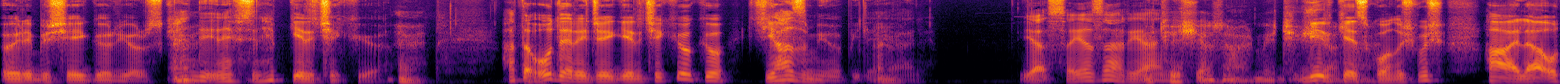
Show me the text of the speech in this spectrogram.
öyle bir şey görüyoruz. Kendi evet. nefsini hep geri çekiyor. Evet. Hatta o dereceye geri çekiyor ki o hiç yazmıyor bile evet. yani. Yazsa yazar yani. Müthiş yazar, müthiş Bir yazar. kez konuşmuş, hala o,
